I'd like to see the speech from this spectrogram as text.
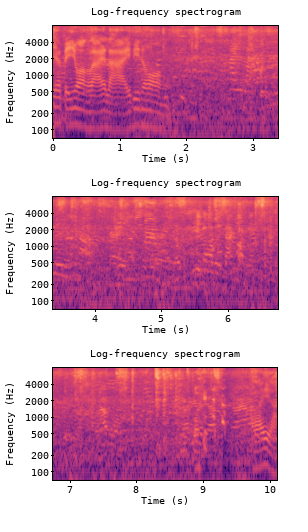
อย่าไปย่องหลายหลายๆพี่น้องโอ๊ยอะไรอะ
